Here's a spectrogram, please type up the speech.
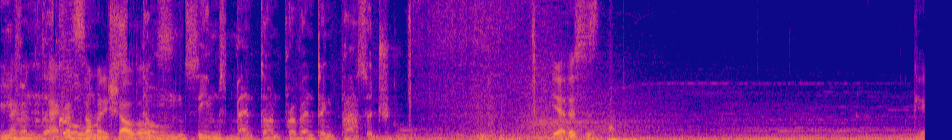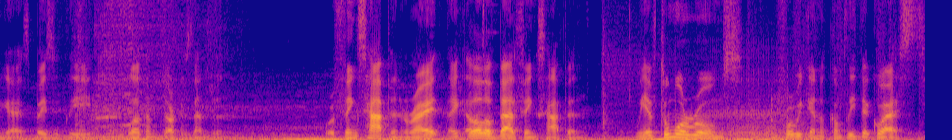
Even I, the I got so many shovels. stone seems bent on preventing passage. Yeah, this is... Okay, guys, basically, welcome to Darkest Dungeon. Where things happen, right? Like, a lot of bad things happen. We have two more rooms before we can complete the quest.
